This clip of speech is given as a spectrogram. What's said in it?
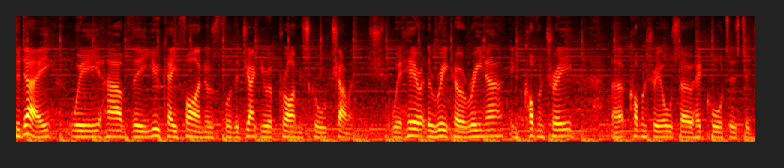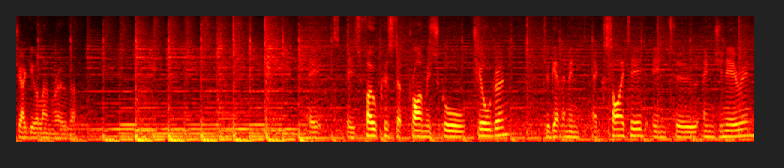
Today we have the UK finals for the Jaguar Primary School Challenge. We're here at the Ricoh Arena in Coventry. Uh, Coventry also headquarters to Jaguar Land Rover. It is focused at primary school children to get them in, excited into engineering,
